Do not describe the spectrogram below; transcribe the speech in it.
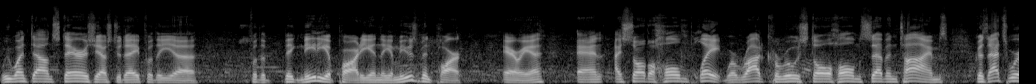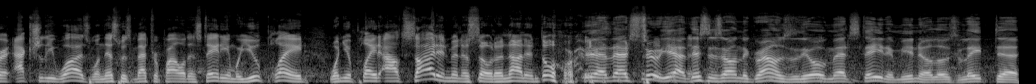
We went downstairs yesterday for the uh, for the big media party in the amusement park area, and I saw the home plate where Rod Carew stole home seven times because that's where it actually was when this was Metropolitan Stadium, where you played when you played outside in Minnesota, not indoors. Yeah, that's true. Yeah, this is on the grounds of the old Met Stadium. You know, those late, uh,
